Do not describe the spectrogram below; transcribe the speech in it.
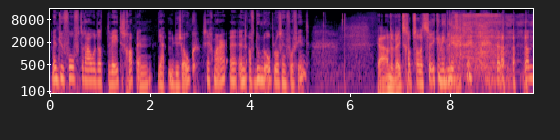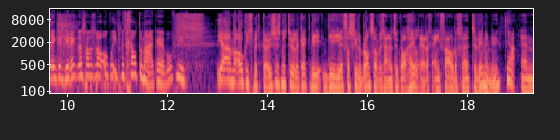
Bent u vol vertrouwen dat de wetenschap, en ja, u dus ook, zeg maar... een afdoende oplossing voor vindt? Ja, aan de wetenschap zal het zeker niet liggen. dan denk ik direct, dan zal het wel ook wel iets met geld te maken hebben, of niet? Ja, maar ook iets met keuzes natuurlijk. Kijk, die, die fossiele brandstoffen zijn natuurlijk wel heel erg eenvoudig uh, te winnen nu. Ja. En uh,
